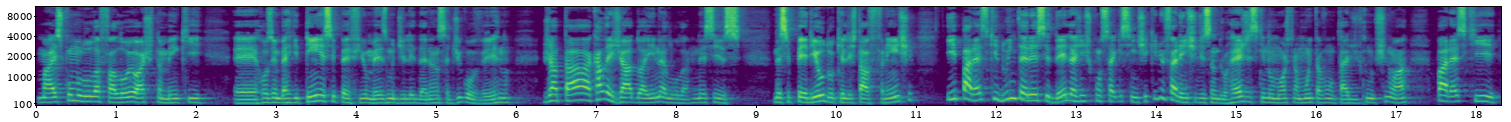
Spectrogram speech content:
mas como Lula falou, eu acho também que é, Rosenberg tem esse perfil mesmo de liderança de governo, já está calejado aí, né, Lula, nesses, nesse período que ele está à frente, e parece que do interesse dele a gente consegue sentir que, diferente de Sandro Regis, que não mostra muita vontade de continuar, parece que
